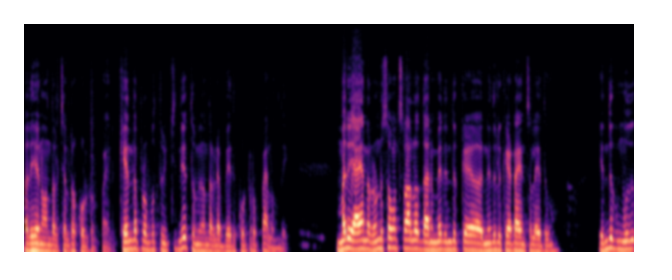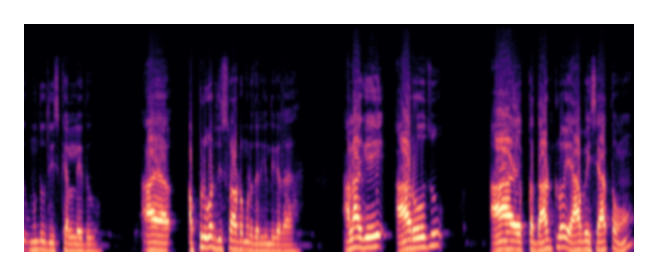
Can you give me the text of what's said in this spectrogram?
పదిహేను వందల చిల్లర కోట్ల రూపాయలు. కేంద్ర ప్రభుత్వం ఇచ్చింది తొమ్మిది వందల డెబ్బై ఐదు కోట్ల రూపాయలు ఉంది. మరి ఆయన రెండు సంవత్సరాల్లో దాని మీద ఎందుకు నిధులు కేటాయించలేదు? ఎందుకు ముందు ముందుకు తీసుకెళ్ళలేదు? ఆ అప్పులు కూడా తీసుకురావడం కూడా జరిగింది కదా. అలాగే ఆ రోజు ఆ యొక్క దాంట్లో యాభై శాతం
